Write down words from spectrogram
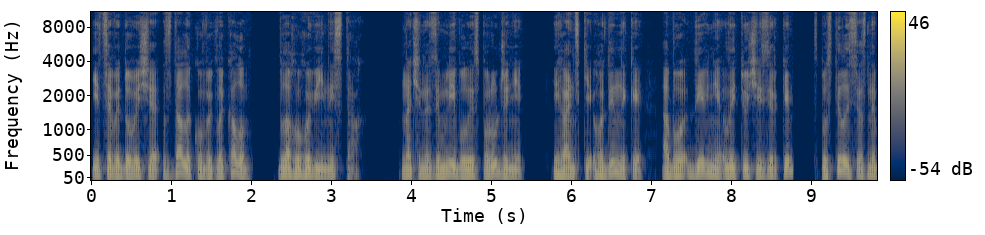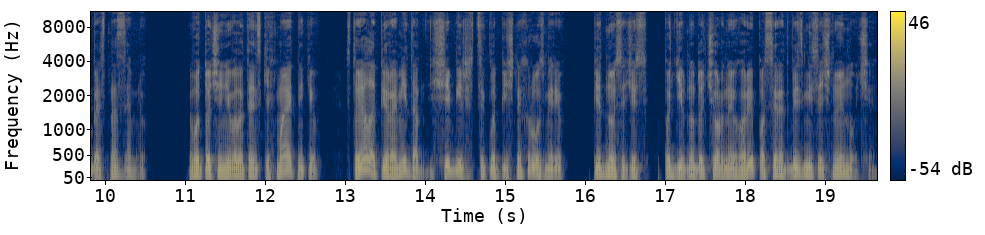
і це видовище здалеку викликало благоговійний страх, наче на землі були споруджені гігантські годинники або дивні летючі зірки спустилися з небес на землю. В оточенні велетенських маятників стояла піраміда ще більш циклопічних розмірів, підносячись подібно до Чорної гори посеред безмісячної ночі.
